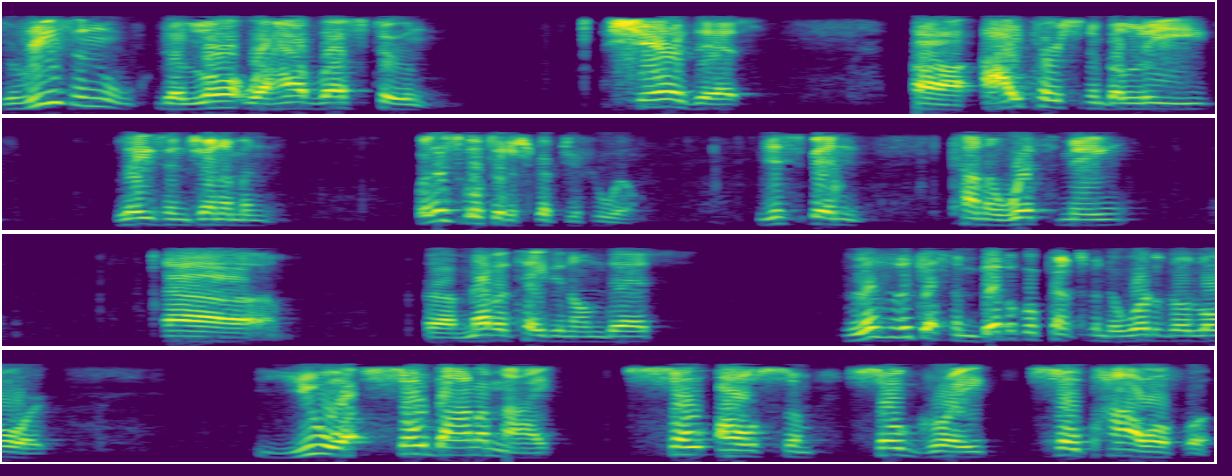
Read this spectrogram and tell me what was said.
the reason the Lord will have us to share this, uh, I personally believe, ladies and gentlemen, well, let's go to the scripture, if you will. It's been kind of with me, uh, uh, meditating on this. Let's look at some biblical principles in the word of the Lord. You are so dynamite, so awesome, so great, so powerful,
